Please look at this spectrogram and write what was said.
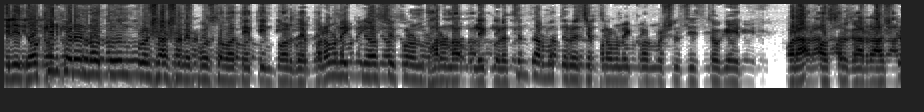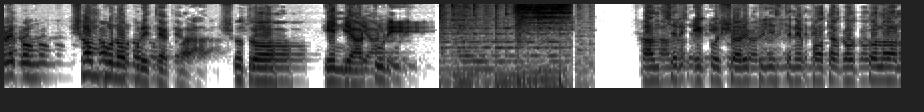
তিনি দক্ষিণ কোরিয়ার নতুন প্রশাসনের প্রস্তাবাতে তিন পর্যায়ে পারমাণবিক নিরস্ত্রীকরণ ধারণা উল্লেখ করেছেন। তার মধ্যে রয়েছে পারমাণবিক কর্মসূচি স্থগিত করা অস্ত্রগার হ্রাস করা এবং সম্পূর্ণ পরিত্যাগ করা। সূত্র ইন্ডিয়া টুডে। ফ্রান্সের একুশ শহরে ফিলিস্তিনের পতাকা উত্তোলন।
